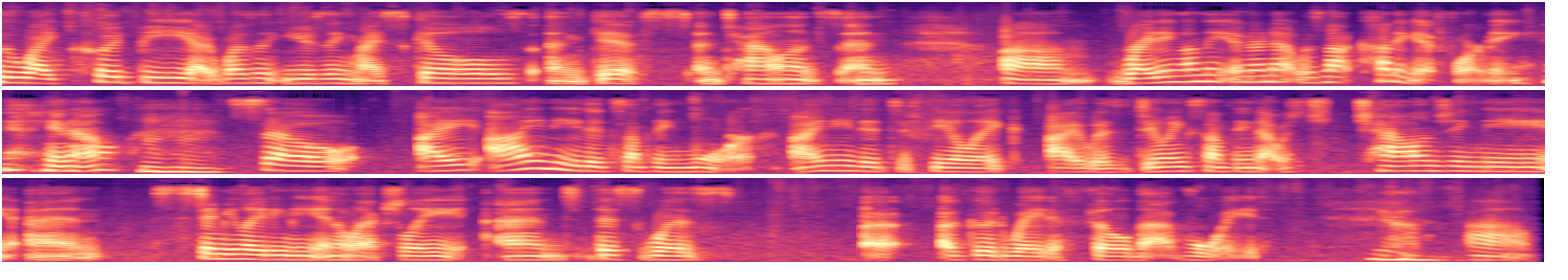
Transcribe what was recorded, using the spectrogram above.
who I could be. I wasn't using my skills and gifts and talents, and um, writing on the internet was not cutting it for me, you know? Mm-hmm. So I, I needed something more. I needed to feel like I was doing something that was challenging me and stimulating me intellectually, and this was a, a good way to fill that void. Yeah. Um,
